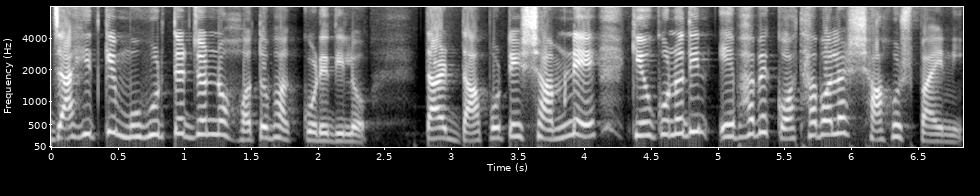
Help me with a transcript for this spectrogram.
জাহিদকে মুহূর্তের জন্য হতভাগ করে দিল। তার দাপটের সামনে কেউ কোনোদিন এভাবে কথা বলার সাহস পায়নি।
